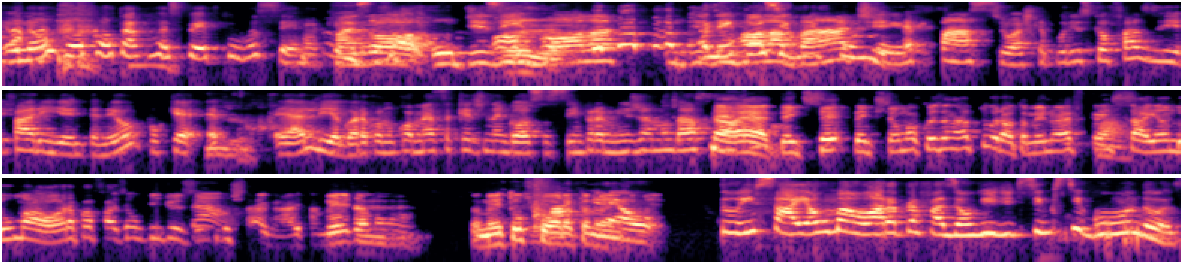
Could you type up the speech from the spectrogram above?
Eu, eu não vou faltar com respeito com você, Raquel. Mas, ó, o desenrola, o desenrola bate é fácil, acho que é por isso que eu fazia, faria, entendeu? Porque é, é ali, agora quando começa aqueles negócios assim, para mim já não dá certo. Não, é, tem que ser, tem que ser uma coisa natural, também não é ficar ensaiando uma hora para fazer um videozinho não. pro Instagram. E também já não. Também tô fora Raquel, também. Tu ensaia uma hora para fazer um vídeo de cinco segundos.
